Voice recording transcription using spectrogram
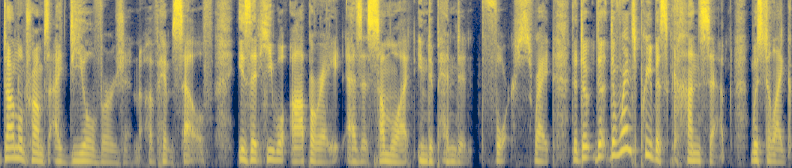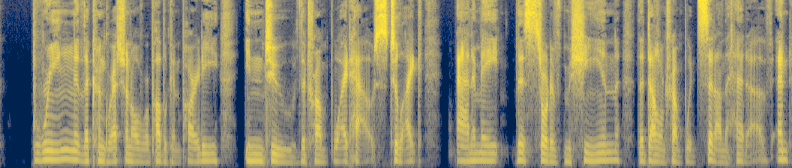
Donald Trump's ideal version of himself is that he will operate as a somewhat independent force, right? That the, the, the Reince Priebus concept was to like bring the congressional Republican Party into the Trump White House to like animate this sort of machine that Donald Trump would sit on the head of. And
